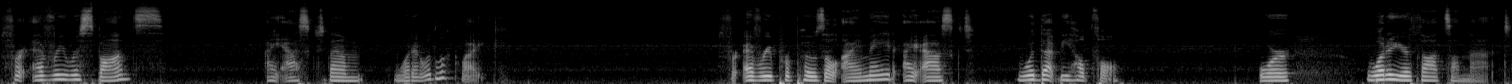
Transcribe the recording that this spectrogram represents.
For every response, I asked them what it would look like. For every proposal I made, I asked, would that be helpful? Or what are your thoughts on that?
